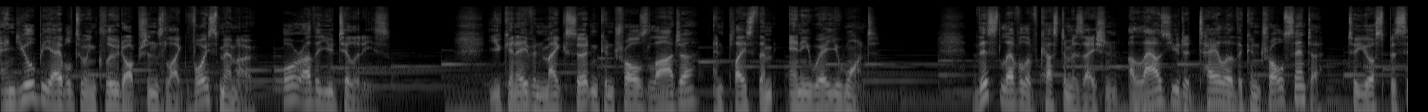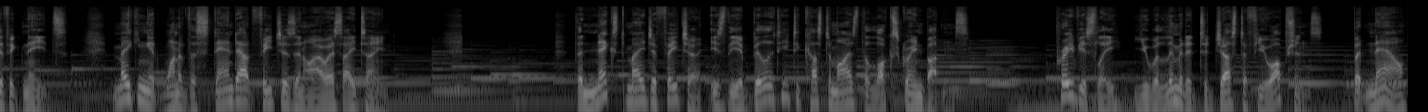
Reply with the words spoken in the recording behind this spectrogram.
and you'll be able to include options like Voice Memo or other utilities. You can even make certain controls larger and place them anywhere you want. This level of customization allows you to tailor the control center to your specific needs, making it one of the standout features in iOS 18. The next major feature is the ability to customize the lock screen buttons. Previously, you were limited to just a few options, but now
